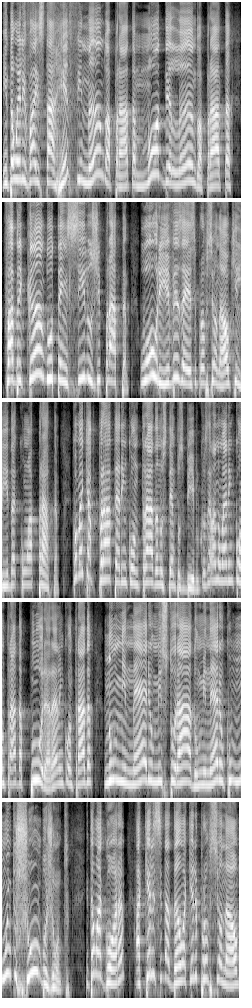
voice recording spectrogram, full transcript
Então ele vai estar refinando a prata, modelando a prata, fabricando utensílios de prata. O ourives é esse profissional que lida com a prata. Como é que a prata era encontrada nos tempos bíblicos? Ela não era encontrada pura, ela era encontrada num minério misturado, um minério com muito chumbo junto. Então agora, aquele cidadão, aquele profissional,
